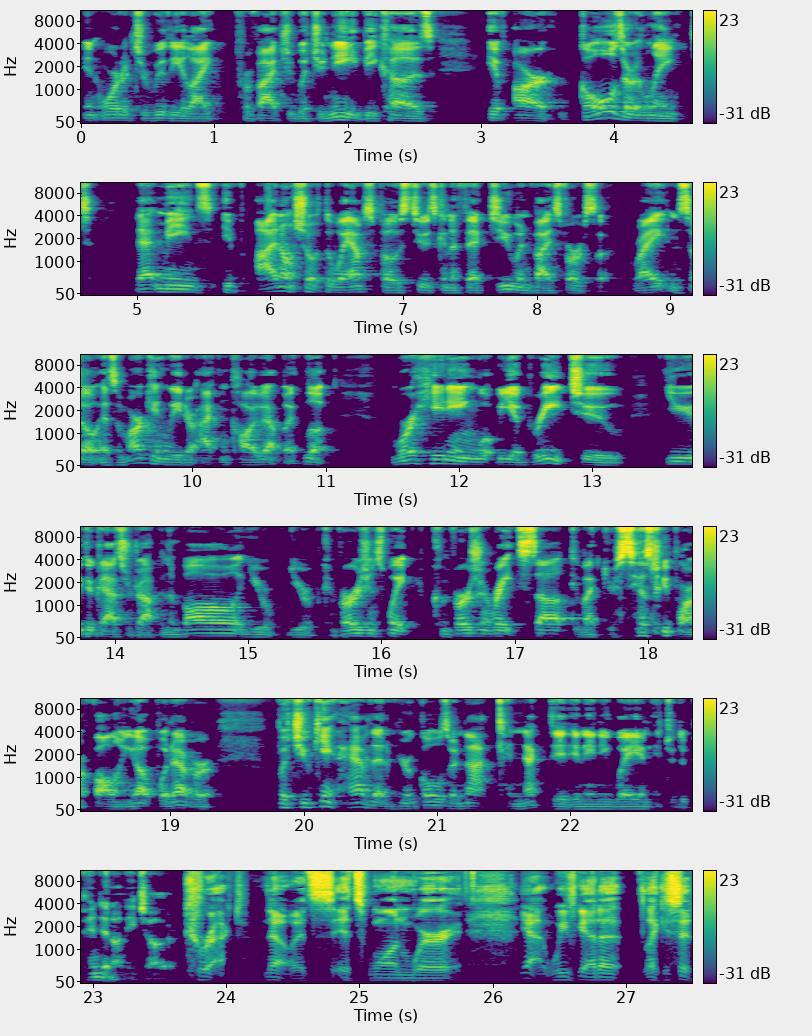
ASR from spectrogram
in order to really like provide you what you need? Because if our goals are linked, that means if I don't show up the way I'm supposed to, it's going to affect you and vice versa. Right. And so as a marketing leader, I can call you out, like, look, we're hitting what we agreed to. You either guys are dropping the ball, your your conversions weight conversion rates suck, like your salespeople aren't following up, whatever. But you can't have that if your goals are not connected in any way and interdependent on each other. Correct. No, it's it's one where, yeah, we've got to, like I said,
